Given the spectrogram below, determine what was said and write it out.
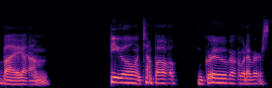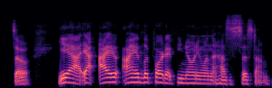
by um feel and tempo groove or whatever. So yeah, yeah, I I look forward to if you know anyone that has a system.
